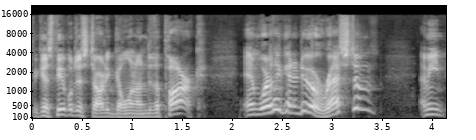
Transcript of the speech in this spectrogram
because people just started going onto the park. And what are they going to do? Arrest them? I mean,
